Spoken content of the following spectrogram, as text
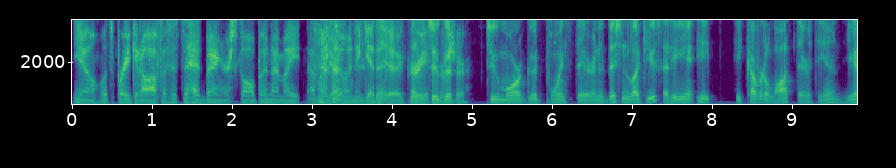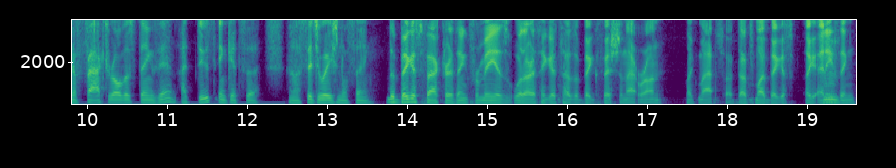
you know, let's break it off. If it's a headbanger sculpin, I might I might go in and get it. Yeah, I agree. That's two good, sure. two more good points there. In addition, like you said, he he he covered a lot there at the end. You're going to factor all those things in. I do think it's a, a situational thing. The biggest factor I think for me is whether I think it has a big fish in that run. Like Matt said, that's my biggest. Like hmm. anything,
